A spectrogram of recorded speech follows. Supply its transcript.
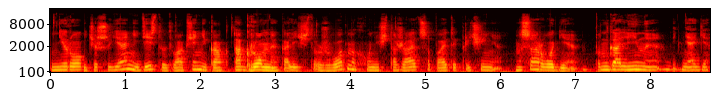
ни рог, ни чешуя не действуют вообще никак. Огромное количество животных уничтожается по этой причине. Носороги, панголины, бедняги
